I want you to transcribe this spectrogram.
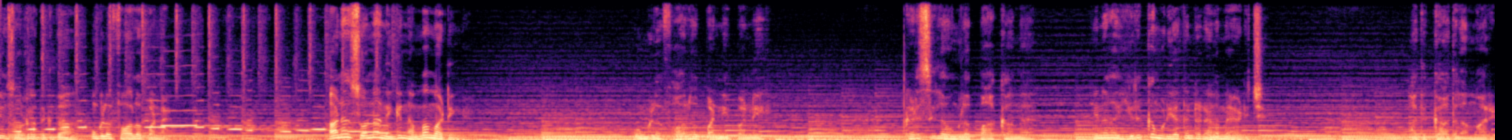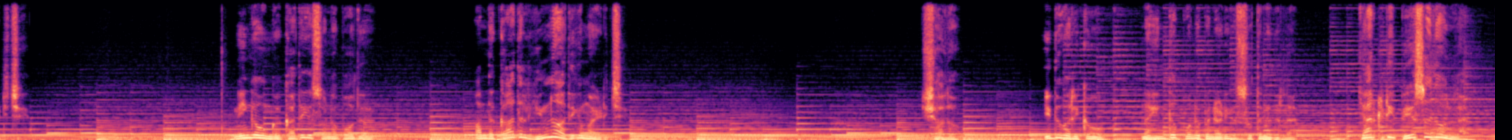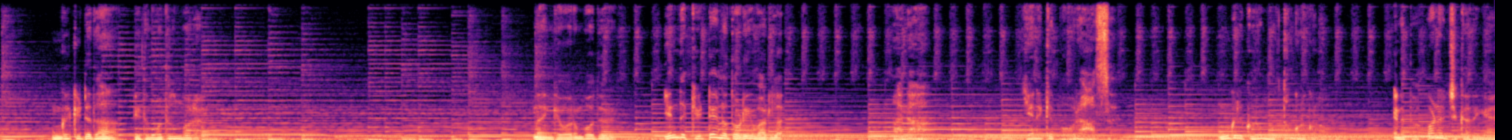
விஷயம் சொல்றதுக்கு தான் உங்களை ஃபாலோ பண்ணேன். ஆனா சொன்னா நீங்க நம்ப மாட்டீங்க. உங்களை ஃபாலோ பண்ணி பண்ணி கடைசியில உங்களை பார்க்காம என்னால் இருக்க முடியாதுன்ற நிலைமை ஆயிடுச்சு. அது காதலாக மாறிடுச்சு. நீங்க உங்க கதையை சொன்னபோது அந்த காதல் இன்னும் அதிகமாயிடுச்சு. ஷாலோ இது வரைக்கும் நான் எந்த பொண்ணு பின்னாடியும் சுத்தினதில்லை. யார்கிட்டயும் பேசுறதும் இல்ல. உங்ககிட்ட தான் இது முதல் முறை. நான் இங்க வரும்போது எந்த கெட்ட எண்ணத்தோடையும் வரல. ஆனா எனக்கு இப்போ ஒரு ஆசை. உங்களுக்கு ஒரு முத்தம் கொடுக்கணும். என்ன தப்பான வச்சுக்காதீங்க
